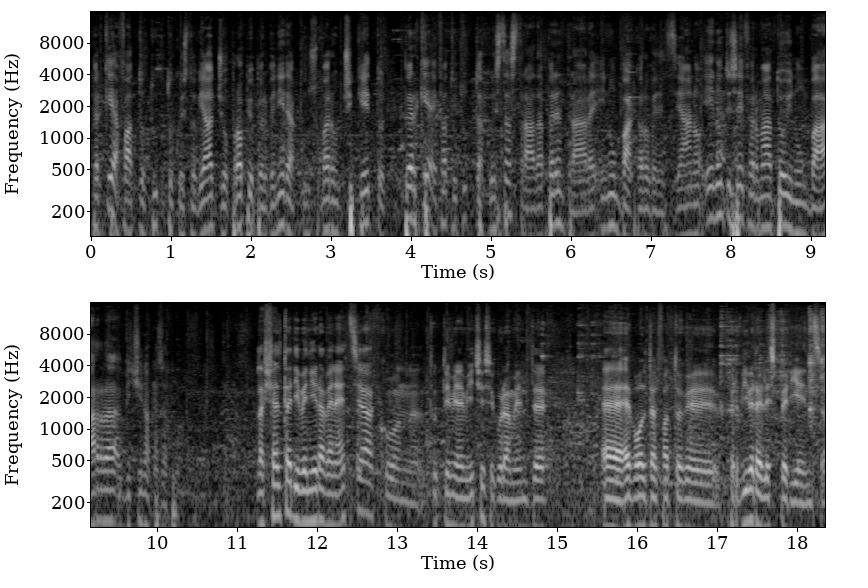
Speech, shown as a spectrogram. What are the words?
Perché ha fatto tutto questo viaggio proprio per venire a consumare un cicchetto? Perché hai fatto tutta questa strada per entrare in un baccaro veneziano? E non ti sei fermato in un bar vicino a casa tua la scelta di venire a Venezia con tutti i miei amici sicuramente è, volta al fatto che per vivere l'esperienza.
